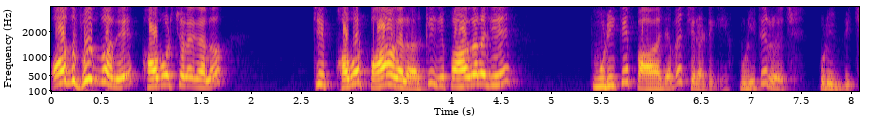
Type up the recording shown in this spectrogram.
অদ্ভুতভাবে খবর চলে গেল, যে খবর পাওয়া গেল আর কি, যে পাওয়া গেল যে পুরীতে পাওয়া যাবে ছেলেটিকে, পুরীতে রয়েছে, পুরীর বিচ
